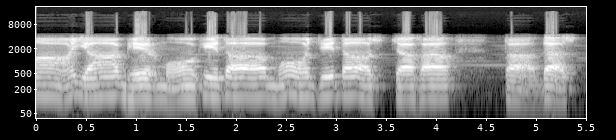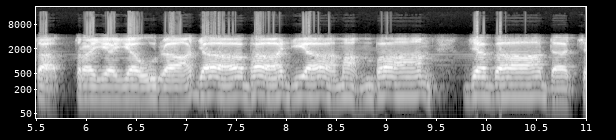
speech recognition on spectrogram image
मायाभिर्मोहिता मोचिताश्च तदस्तत्र ययौ राजा भार्यामम्बां जगाद च।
